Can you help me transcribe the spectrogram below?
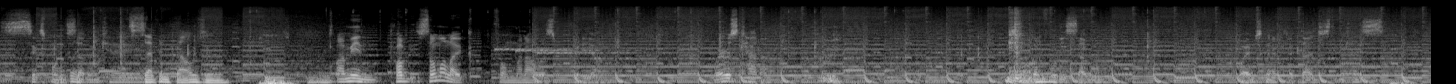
6.7k. Seven thousand. I mean, probably someone, like, from when I was pretty young. Where is Kata? 147. Wait, I'm just gonna click that just in case.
